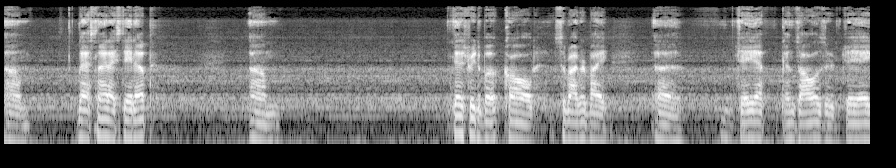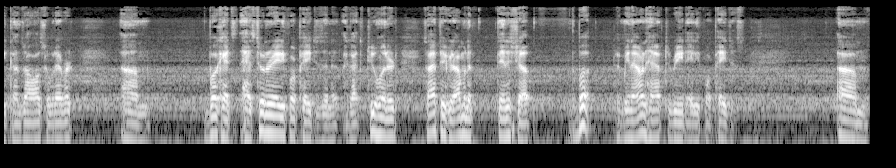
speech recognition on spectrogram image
Um, last night I stayed up. Um, finished reading a book called Survivor by uh, J.F. Gonzalez or J.A. Gonzalez or whatever. Um, the book has, has 284 pages in it. I got to 200 so I figured I'm going to finish up the book. It took me an hour and a half to read 84 pages. Um,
